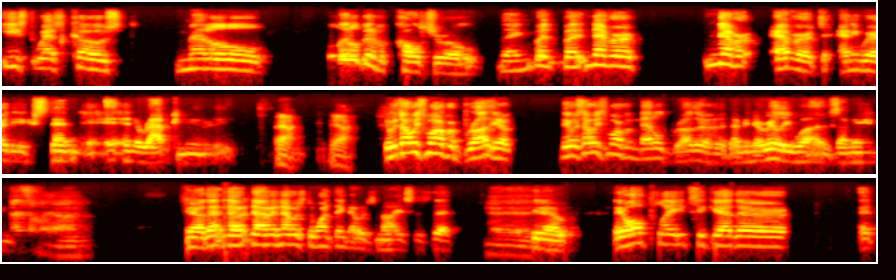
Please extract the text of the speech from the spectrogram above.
east west coast metal, a little bit of a cultural thing, but but never, never ever to anywhere the extent in the rap community. Yeah, yeah. There was always more of a brother, you know. There was always more of a metal brotherhood. I mean, there really was. I mean, Definitely, aye. you know that that, that and that was the one thing that was nice is that Yeah, yeah, yeah. you know they all played together at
